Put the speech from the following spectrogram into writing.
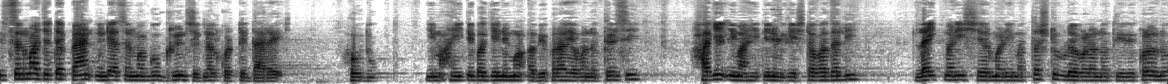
ಈ ಸಿನಿಮಾ ಜೊತೆ ಪ್ಯಾನ್ ಇಂಡಿಯಾ ಸಿನಿಮಾಗೂ ಗ್ರೀನ್ ಸಿಗ್ನಲ್ ಕೊಟ್ಟಿದ್ದಾರೆ. ಹೌದು, ಈ ಮಾಹಿತಿ ಬಗ್ಗೆ ನಿಮ್ಮ ಅಭಿಪ್ರಾಯವನ್ನು ತಿಳಿಸಿ. ಹಾಗೆ ಈ ಮಾಹಿತಿ ನಿಮಗೆ ಇಷ್ಟವಾದಲ್ಲಿ ಲೈಕ್ ಮಾಡಿ ಶೇರ್ ಮಾಡಿ ಮತ್ತಷ್ಟು ವಿಡಿಯೋಗಳನ್ನು ತಿಳಿದುಕೊಳ್ಳಲು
